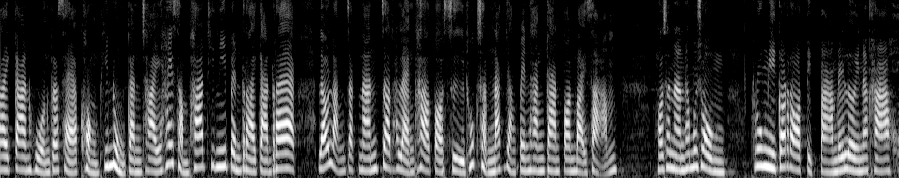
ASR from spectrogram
รายการโหนกระแสของพี่หนุ่มกัญชัยให้สัมภาษณ์ที่นี่เป็นรายการแรก แล้วหลังจากนั้นจะแถลงข่าวต่อสื่อทุกสำนักอย่างเป็นทางการตอนบ่ายสามเพราะฉะนั้นท่านผู้ชม พรุ่งนี้ก็รอติดตามได้เลยนะคะ โห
